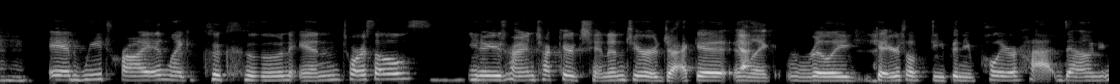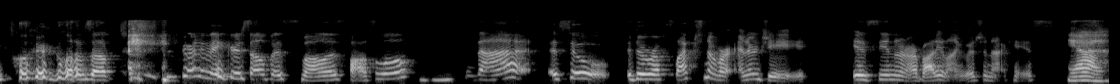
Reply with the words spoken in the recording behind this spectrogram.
mm-hmm. and we try and like cocoon into ourselves mm-hmm. you know you try and tuck your chin into your jacket and yeah. like really get yourself deep and you pull your hat down you pull your gloves up you try to make yourself as small as possible mm-hmm. that so the reflection of our energy is seen in our body language in that case yeah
